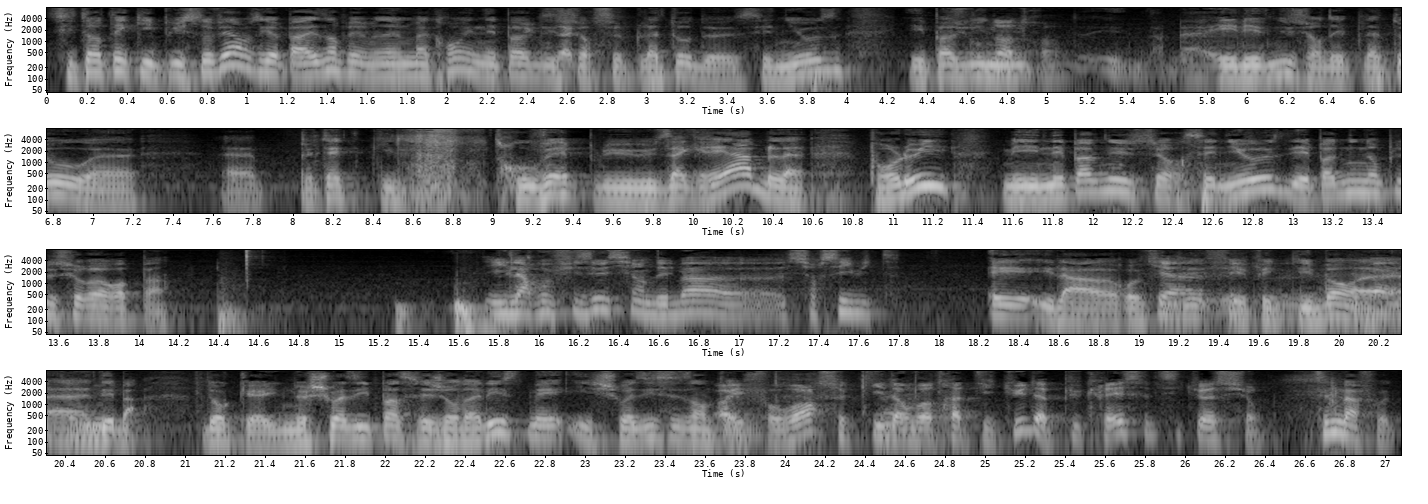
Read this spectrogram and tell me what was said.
Si tant est qu'il puisse le faire, parce que par exemple Emmanuel Macron, il n'est pas venu sur ce plateau de CNews, il n'est pas Sur venu. d'autres. Bah, il est venu sur des plateaux. euh, euh, Peut-être qu'il trouvait plus agréable pour lui, mais il n'est pas venu sur CNews, il n'est pas venu non plus sur Europe 1. Et il a refusé aussi un débat euh, sur C8. Et il a refusé a fait que effectivement un, débat. Donc euh, il ne choisit pas ses journalistes, mais il choisit ses antennes. il faut voir ce qui, dans votre attitude, a pu créer cette situation. C'est de ma faute.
